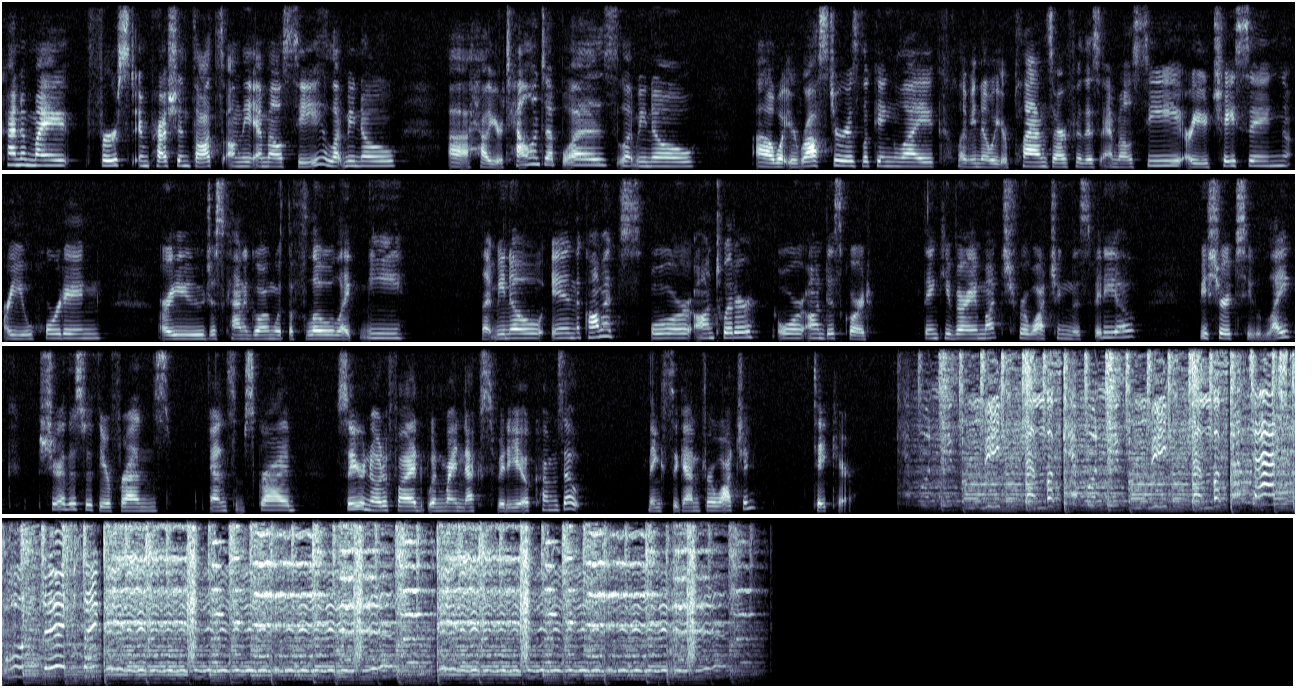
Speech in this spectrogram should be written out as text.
kind of my first impression thoughts on the MLC. Let me know uh, how your talent up was. Let me know uh, what your roster is looking like. Let me know what your plans are for this MLC. Are you chasing? Are you hoarding? Are you just kind of going with the flow like me? Let me know in the comments or on Twitter or on Discord. Thank you very much for watching this video. Be sure to like, share this with your friends, and subscribe so you're notified when my next video comes out. Thanks again for watching. Take care.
